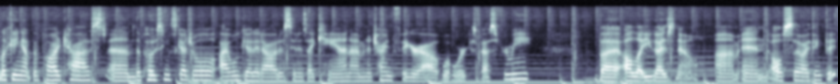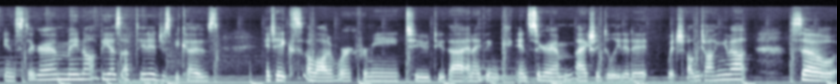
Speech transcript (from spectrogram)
looking at the podcast. Um, the posting schedule, I will get it out as soon as I can. I'm going to try and figure out what works best for me, but I'll let you guys know. Um, and also, I think the Instagram may not be as updated just because it takes a lot of work for me to do that. And I think Instagram, I actually deleted it, which I'll be talking about. So,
